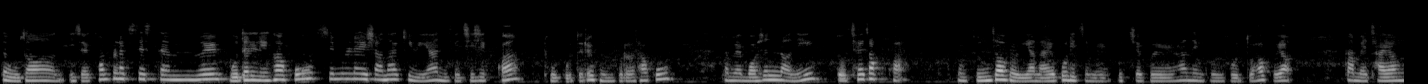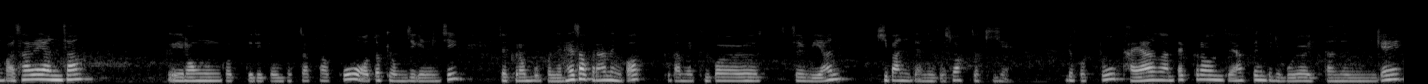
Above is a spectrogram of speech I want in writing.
근데 우선 이제 complex system을 모델링하고 시뮬레이션 하기 위한 이제 지식과 도구들을 공부를 하고 그다음에 machine learning, 또 최적화, 분석을 위한 알고리즘을 구축을 하는 공부도 하고요. 그다음에 자연과 사회 현상 이런 것들이 좀 복잡하고 어떻게 움직이는지 이제 그런 부분을 해석을 하는 것, 그다음에 그것을 위한 기반이 되는 이제 수학적 기회, 그리고 또 다양한 백그라운드의 학생들이 모여 있다는 게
